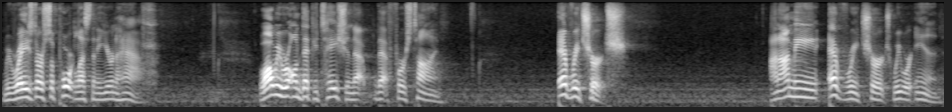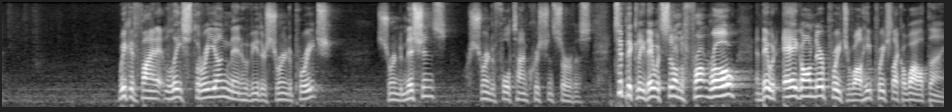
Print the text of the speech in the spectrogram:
We raised our support in less than a year and a half. While we were on deputation that, that first time, every church, and I mean every church we were in, we could find at least three young men who've either surrendered to preach, surrendered to missions, or surrendered to full time Christian service. Typically, they would sit on the front row and they would egg on their preacher while he preached like a wild thing.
